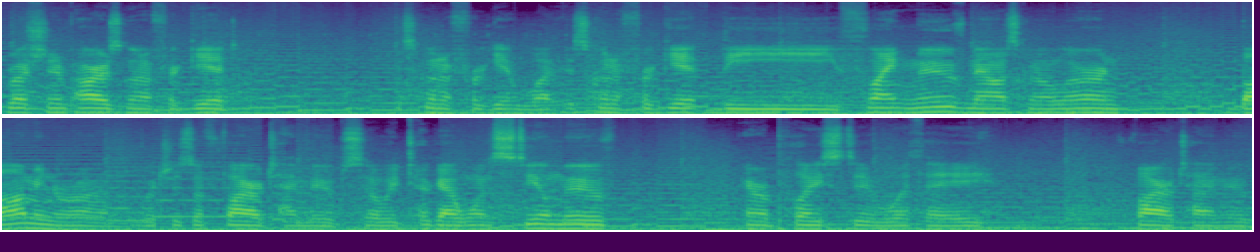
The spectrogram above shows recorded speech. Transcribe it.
Russian Empire is going to forget... It's going to forget what? It's going to forget the Flank move. Now it's going to learn Bombing Run, which is a Fire-type move. So we took out one Steel move and replaced it with a Fire-type move.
